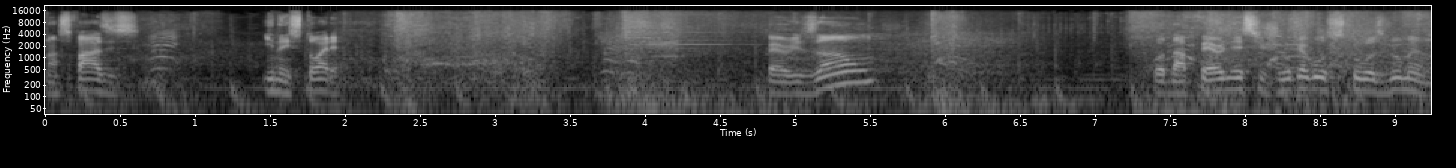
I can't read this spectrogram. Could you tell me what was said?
nas fases e na história. Parryzão. Pô, dar parry nesse jogo é gostoso, viu, mano?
